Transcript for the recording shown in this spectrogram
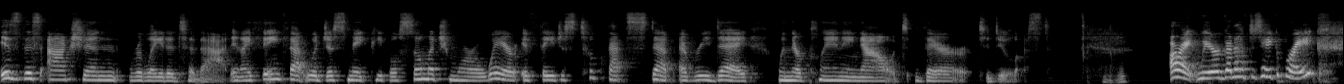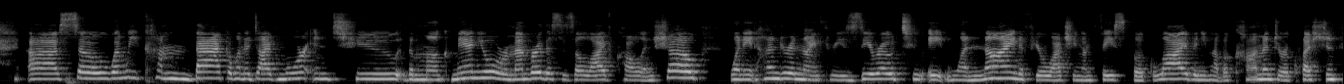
Is this action related to that? And I think that would just make people so much more aware if they just took that step every day when they're planning out their to do list. Mm-hmm. All right, we are going to have to take a break. Uh, so when we come back, I want to dive more into the Monk Manual. Remember, this is a live call-in show, 1-800-930-2819. If you're watching on Facebook Live and you have a comment or a question,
